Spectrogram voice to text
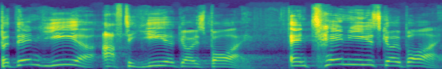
But then year after year goes by, and 10 years go by,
